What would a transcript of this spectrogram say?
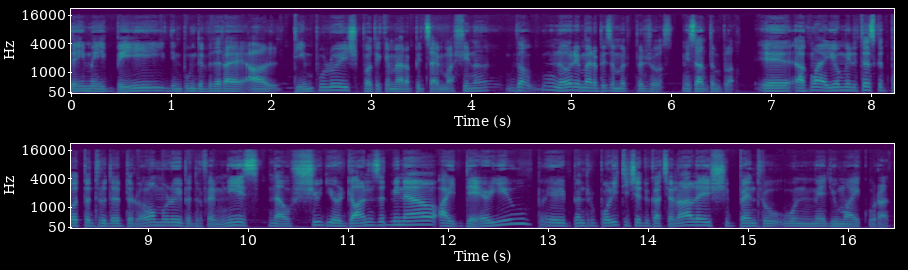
they may be din punct de vedere al timpului și poate că mi-ar rapid să ai mașină, dar uneori e mai rapid să merg pe jos. Mi s-a întâmplat. E, acum, eu militez cât pot pentru drepturile omului, pentru feminism. Now, shoot your guns at me now, I dare you, e, pentru politici educaționale și pentru un mediu mai curat.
